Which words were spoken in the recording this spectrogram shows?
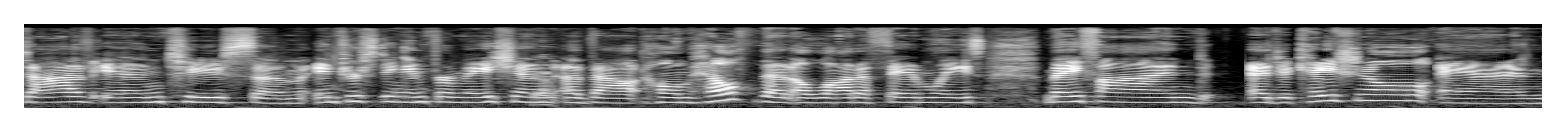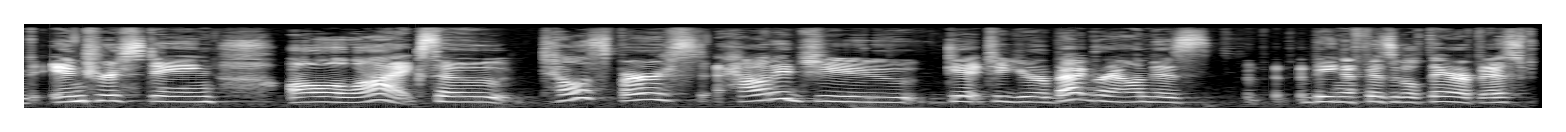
dive into some interesting information yeah. about home health that a lot of families may find educational and interesting all alike. So tell us first, how did you get to your background as being a physical therapist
